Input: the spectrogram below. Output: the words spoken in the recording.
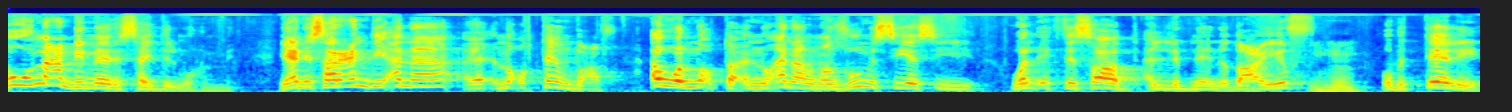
هو ما عم بيمارس هيدي المهمة. يعني صار عندي أنا آه، نقطتين ضعف. أول نقطة إنه أنا المنظومة السياسية والاقتصاد اللبناني ضعيف وبالتالي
